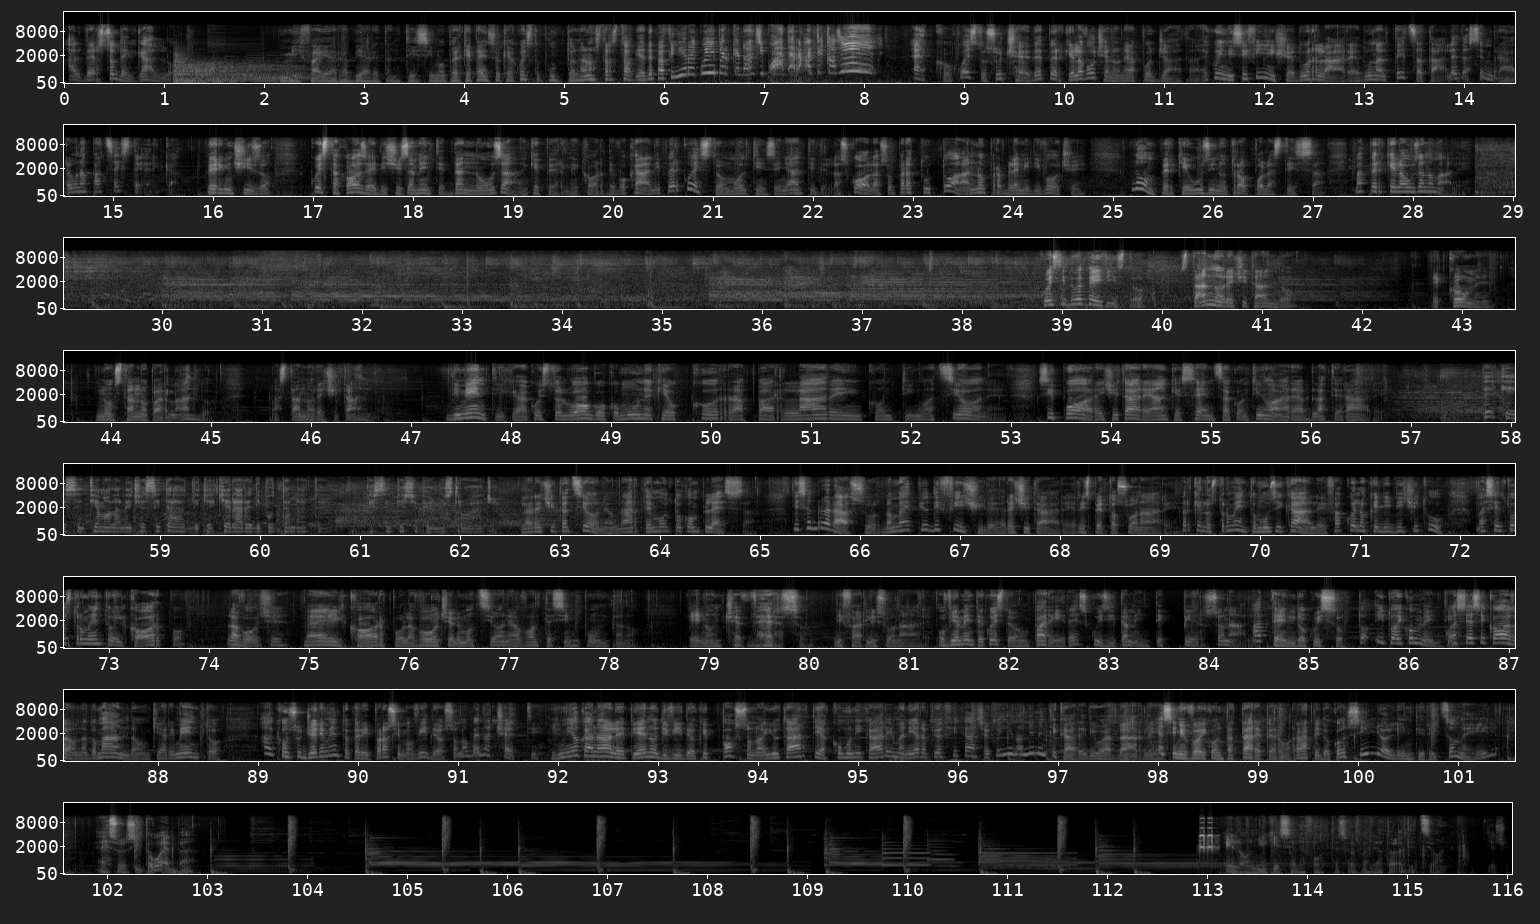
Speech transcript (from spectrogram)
al verso del gallo? Mi fai arrabbiare tantissimo perché penso che a questo punto la nostra storia debba finire qui perché non si può andare avanti così! Ecco, questo succede perché la voce non è appoggiata e quindi si finisce ad urlare ad un'altezza tale da sembrare una pazza isterica. Per inciso, questa cosa è decisamente dannosa anche per le corde vocali, per questo molti insegnanti della scuola soprattutto hanno problemi di voce, non perché usino troppo la stessa, ma perché la usano male. Questi due che hai visto stanno recitando? E come? Non stanno parlando, ma stanno recitando. Dimentica questo luogo comune che occorra parlare in continuazione. Si può recitare anche senza continuare a blaterare. Perché sentiamo la necessità di chiacchierare di puttanate per sentirci più a nostro agio? La recitazione è un'arte molto complessa. Ti sembrerà assurdo, ma è più difficile recitare rispetto a suonare, perché lo strumento musicale fa quello che gli dici tu, ma se il tuo strumento è il corpo, la voce, beh, il corpo, la voce, l'emozione a volte si impuntano e non c'è verso di farli suonare. Ovviamente questo è un parere squisitamente personale. Attendo qui sotto i tuoi commenti. Qualsiasi cosa, una domanda, un chiarimento, anche un suggerimento per il prossimo video sono ben accetti. Il mio canale è pieno di video che possono aiutarti a comunicare in maniera più efficace, quindi non dimenticare di guardarli. E se mi vuoi contattare per un rapido consiglio, l'indirizzo mail è sul sito web. Chi se le fotte se ho sbagliato l'addizione. 10.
